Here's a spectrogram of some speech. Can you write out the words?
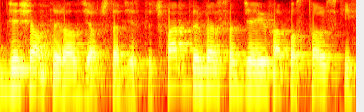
10 rozdział 44 werset Dziejów Apostolskich,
